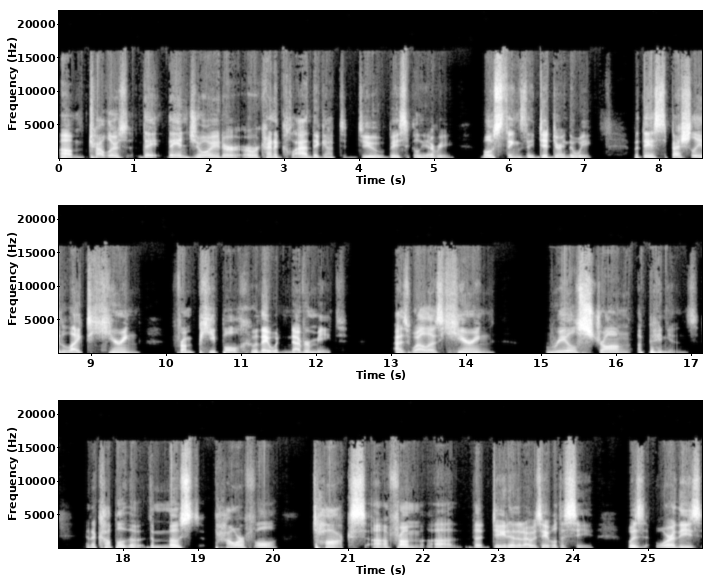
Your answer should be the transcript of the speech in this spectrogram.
um, travelers they they enjoyed or or were kind of glad they got to do basically every most things they did during the week, but they especially liked hearing from people who they would never meet, as well as hearing real strong opinions. And a couple of the the most powerful talks uh, from uh, the data that I was able to see was were these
